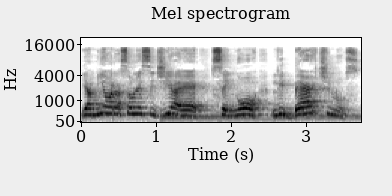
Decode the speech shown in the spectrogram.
E a minha oração nesse dia é: Senhor, liberte-nos.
